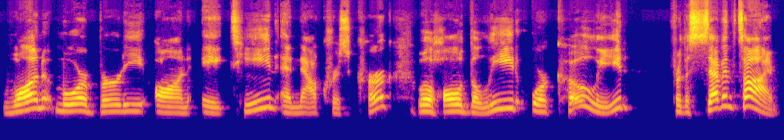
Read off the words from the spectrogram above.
one more birdie on 18. And now Chris Kirk will hold the lead or co lead for the seventh time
